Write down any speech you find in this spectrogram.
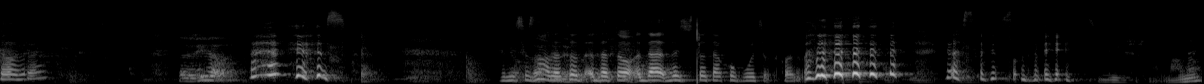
Dobro. je. Živjela. Ja nisam znala da, to, da, to, da, da će to tako pucat kod mene. ja sam mislila da neće. Dišeš normalno.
